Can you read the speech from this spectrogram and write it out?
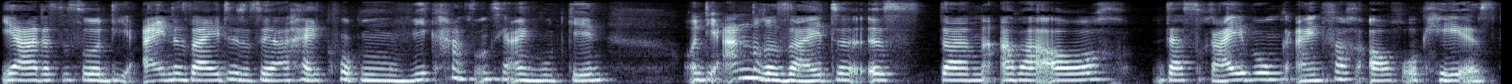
Ja, das ist so die eine Seite, dass wir halt gucken, wie kann es uns hier allen gut gehen. Und die andere Seite ist dann aber auch, dass Reibung einfach auch okay ist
